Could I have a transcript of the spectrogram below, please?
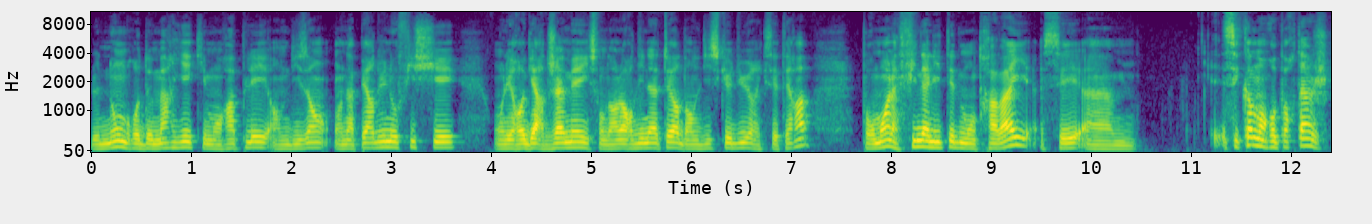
Le nombre de mariés qui m'ont rappelé en me disant on a perdu nos fichiers, on les regarde jamais, ils sont dans l'ordinateur, dans le disque dur, etc. Pour moi, la finalité de mon travail, c'est euh, c'est comme en reportage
